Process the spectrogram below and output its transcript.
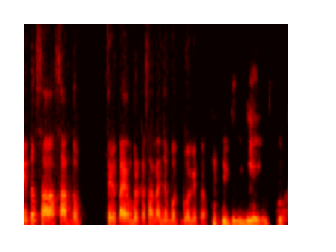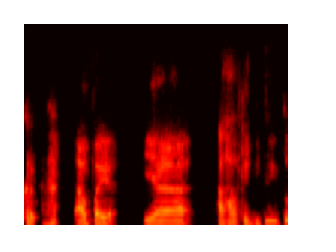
itu salah satu cerita yang berkesan aja buat gue gitu itu itu, apa ya ya hal-hal kayak gitu itu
